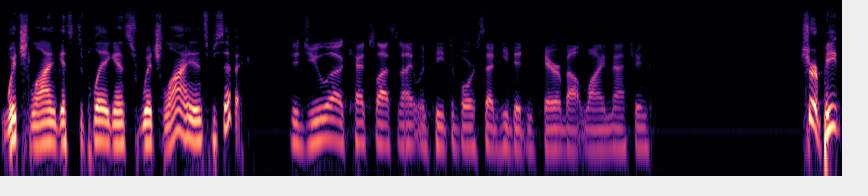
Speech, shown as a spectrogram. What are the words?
which line gets to play against which line in specific. Did you uh, catch last night when Pete DeBoer said he didn't care about line matching? Sure, Pete.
